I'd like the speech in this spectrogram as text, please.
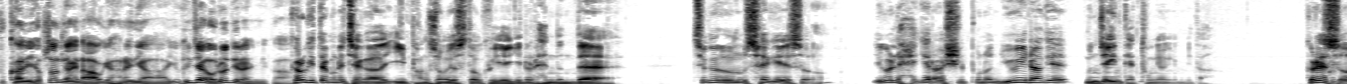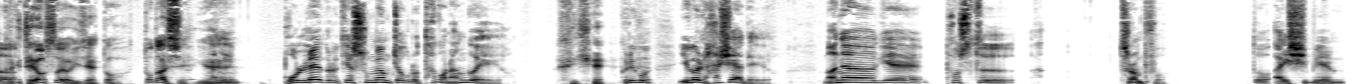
북한이 협상장에 나오게 하느냐 이거 굉장히 어려운 일 아닙니까? 그렇기 때문에 제가 이 방송에서도 그 얘기를 했는데 지금 세계에서 이걸 해결하실 분은 유일하게 문재인 대통령입니다. 그래서 그 렇게 되었어요 이제 또 또 다시 예. 아니 본래 그렇게 숙명적으로 타고난 거예요. 예. 그리고 이걸 하셔야 돼요. 만약에 포스트 트럼프 또 ICBM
